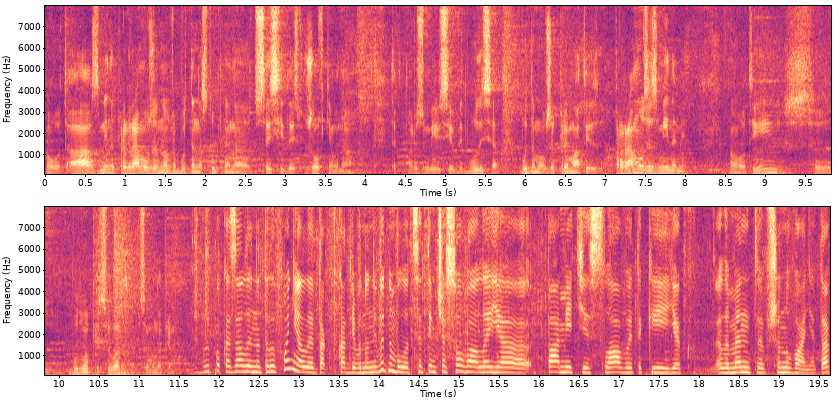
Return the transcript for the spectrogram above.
От. А зміни в програму вже може бути на наступне на сесії, десь в жовтні вона, так розумію, всі відбудеться. Будемо вже приймати програму зі змінами. От, і е, будемо працювати в цьому напрямку. Ви показали на телефоні, але так в кадрі воно не видно було. Це тимчасова алея пам'яті, слави, такий як елемент вшанування. Так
